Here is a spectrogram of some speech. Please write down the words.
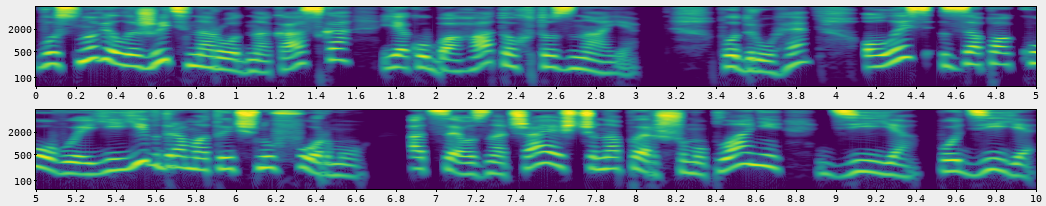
в основі лежить народна казка, яку багато хто знає. По-друге, Олесь запаковує її в драматичну форму, а це означає, що на першому плані дія, подія,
